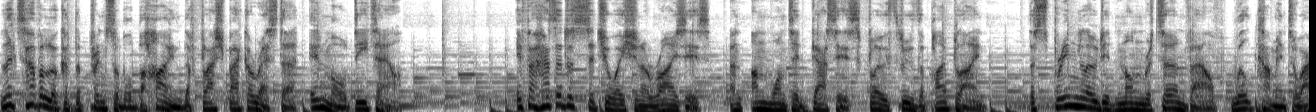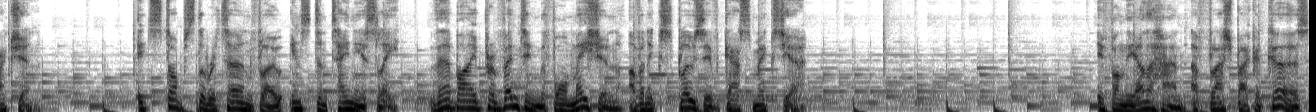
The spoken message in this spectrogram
Let's have a look at the principle behind the flashback arrestor in more detail. If a hazardous situation arises and unwanted gases flow through the pipeline, the spring-loaded non-return valve will come into action. It stops the return flow instantaneously, thereby preventing the formation of an explosive gas mixture. If on the other hand a flashback occurs,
